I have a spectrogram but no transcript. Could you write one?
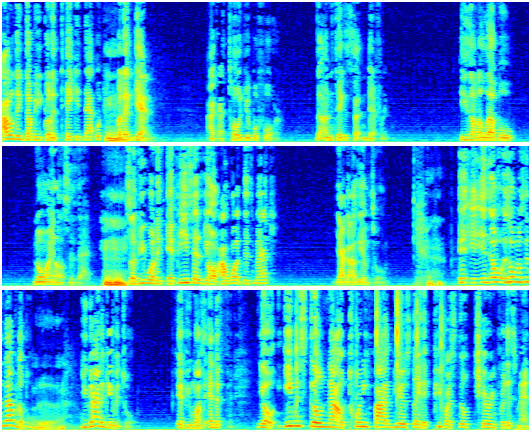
I don't think W gonna take it that way. Mm. But again, like I told you before, the Undertaker's something different. He's on a level no one else is at. Mhm. So if you want to, if he says, "Yo, I want this match," y'all gotta give it to him. it, it, it's, it's almost inevitable. Yeah. You gotta give it to him if he wants it. And if yo, even still now, twenty five years later, people are still cheering for this man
